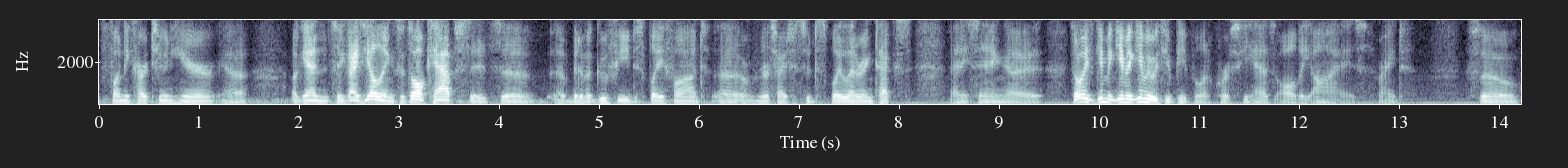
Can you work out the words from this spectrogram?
funny cartoon here. Uh, again, so you guys yelling, so it's all caps. It's a, a bit of a goofy display font, uh, or sorry, just a display lettering text. And he's saying, uh, it's always gimme, gimme, gimme with you people. And of course, he has all the eyes, right? So,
